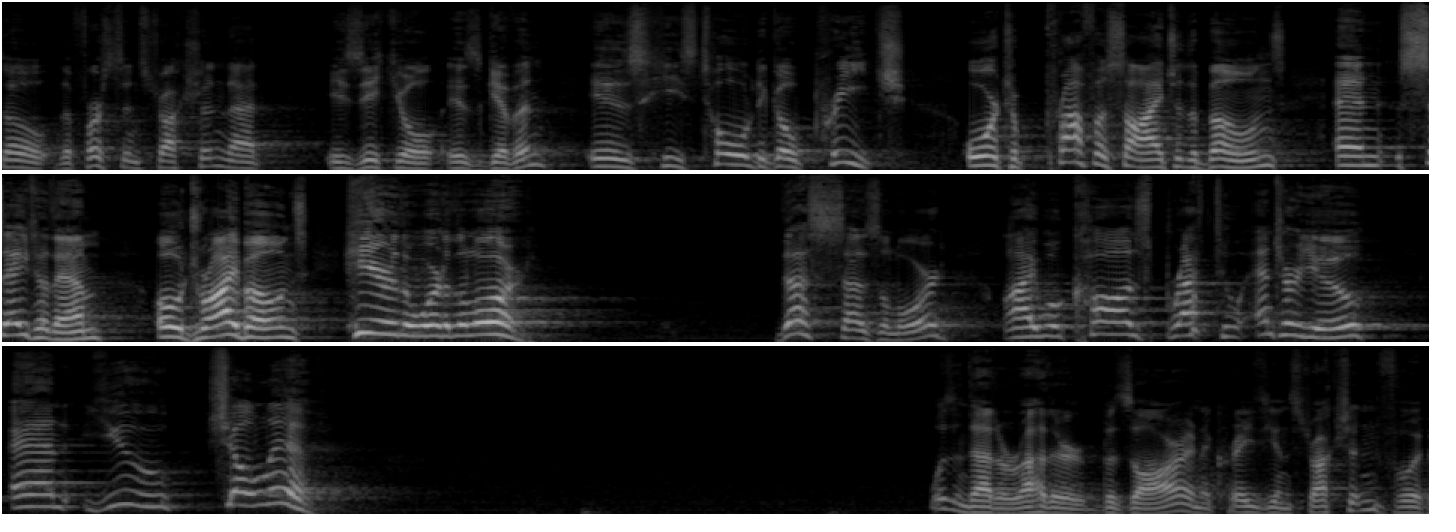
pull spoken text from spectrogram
So, the first instruction that Ezekiel is given is he's told to go preach or to prophesy to the bones and say to them, O dry bones, hear the word of the Lord. Thus says the Lord, I will cause breath to enter you, and you shall live. Wasn't that a rather bizarre and a crazy instruction for,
